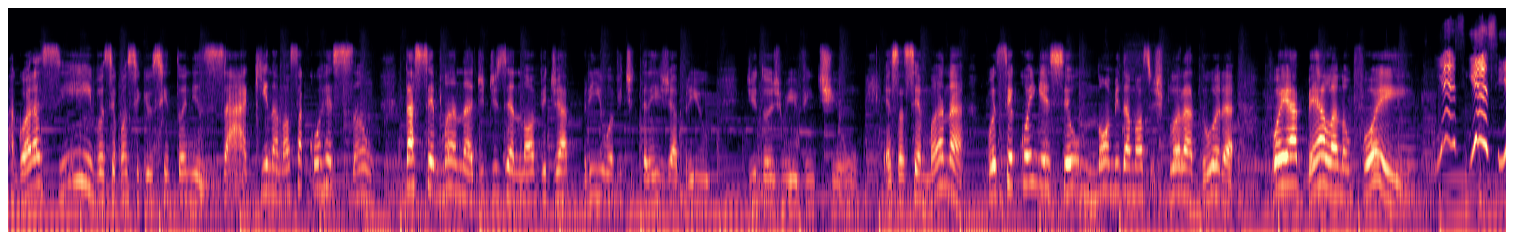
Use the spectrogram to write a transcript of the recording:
Agora sim, você conseguiu sintonizar aqui na nossa correção da semana de 19 de abril a 23 de abril de 2021. Essa semana você conheceu o nome da nossa exploradora. Foi a Bela, não foi? Yes, yes, yes!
